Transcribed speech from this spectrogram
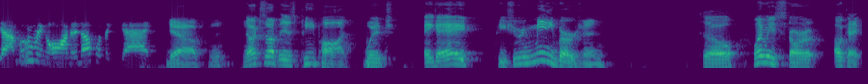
yeah. Moving on. Enough with the gag. Yeah. Next up is Peapod, which, aka Peachary Mini version. So let me start. Okay.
